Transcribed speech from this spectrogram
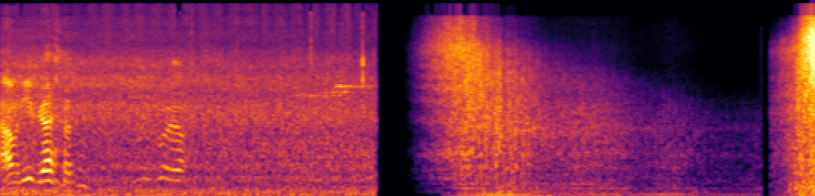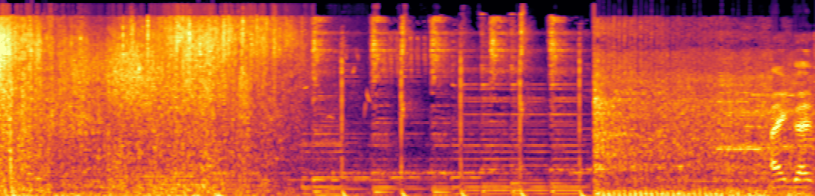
આમ નહીં ગયા. હાય ગાઈસ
